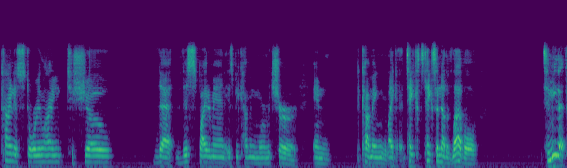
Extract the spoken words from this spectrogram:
kind of storyline to show that this Spider-Man is becoming more mature and becoming like takes takes another level. To me, that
